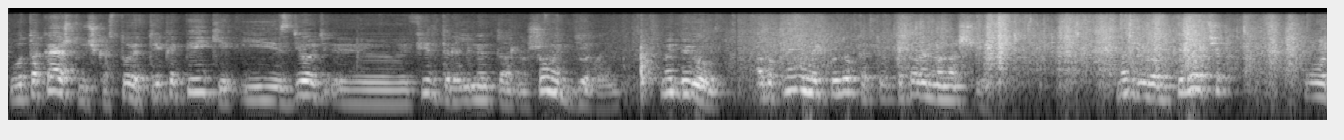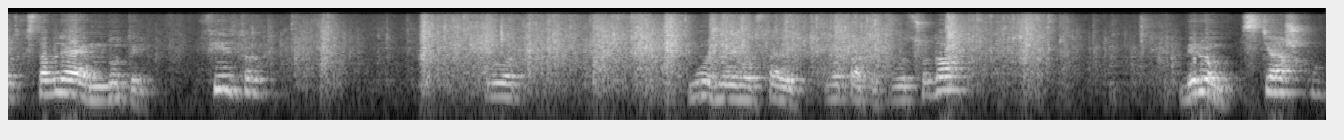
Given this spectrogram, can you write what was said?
вот такая штучка стоит 3 копейки, и сделать э, фильтр элементарно. Что мы делаем? Мы берем обыкновенный кулек, который мы нашли. Мы берем кулечек, вот, вставляем внутрь фильтр. Вот. Можно его вставить вот так вот, вот сюда. Берем стяжку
